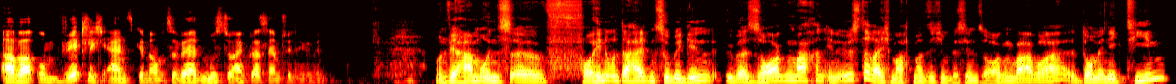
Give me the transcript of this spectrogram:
Aber um wirklich ernst genommen zu werden, musst du ein Grand Slam Turnier gewinnen. Und wir haben uns äh, vorhin unterhalten zu Beginn über Sorgen machen. In Österreich macht man sich ein bisschen Sorgen, Barbara. Dominik Thiem,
